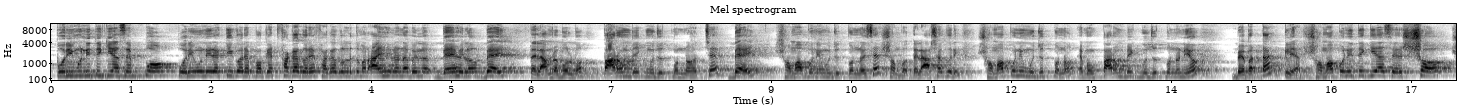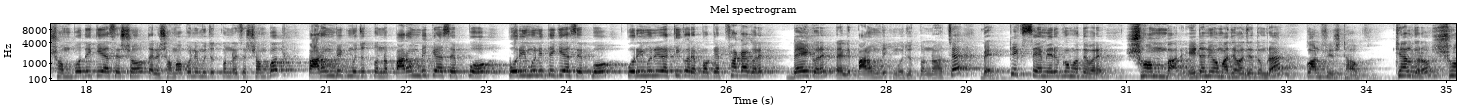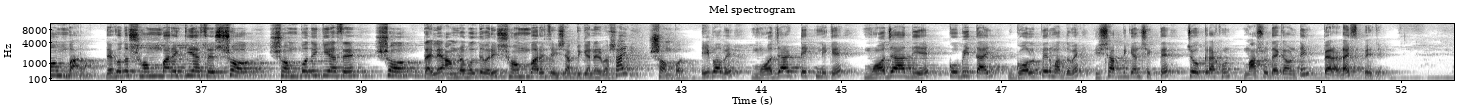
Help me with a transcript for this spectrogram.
পরিমণিতে কি আছে? প। পরিমণিরা কি করে? পকেট ফাঁকা করে। ফাঁকা করলে তোমার আয় হইল না বলল ব্যয় হইল? ব্যয়। তাহলে আমরা বলব, প্রারম্ভিক মজুত পণ্য হচ্ছে ব্যয়, সমাপনী মজুত পণ্য হচ্ছে সম্পদ। তাহলে আশা করি সমাপনী মজুত পণ্য এবং প্রারম্ভিক মজুত পণ্য নিয়েও ব্যাপারটা ক্লিয়ার সমাপনীতে কি আছে? স। সম্পদে কি আছে? স। তাহলে সমাপনী মজুত পণ্য হচ্ছে সম্পদ। প্রারম্ভিক মজুত পণ্য প্রারম্ভিকে আছে প। পরিমণিতে কি আছে? প। পরিমণিরা কি করে? পকেট ফাঁকা করে। ব্যয় করে, তাইলে প্রারম্ভিক মজুত পণ্য হচ্ছে ব্যয়। ঠিক সেম এরকম হতে পারে সোমবার। এটা নিয়েও মাঝে মাঝে তোমরা কনফিউজড হও। খেয়াল করো, সোমবার। দেখো তো সোমবারে কি আছে? স, সম্পদে কি আছে? স, তাইলে আমরা বলতে পারি সোমবার হচ্ছে হিসাব বিজ্ঞানের ভাষায় সম্পদ। এইভাবে মজার টেকনিকে মজা দিয়ে কবিতায় গল্পের মাধ্যমে হিসাব বিজ্ঞান শিখতে চোখ রাখুন মাসুদ অ্যাকাউন্টিং প্যারাডাইস পেজে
